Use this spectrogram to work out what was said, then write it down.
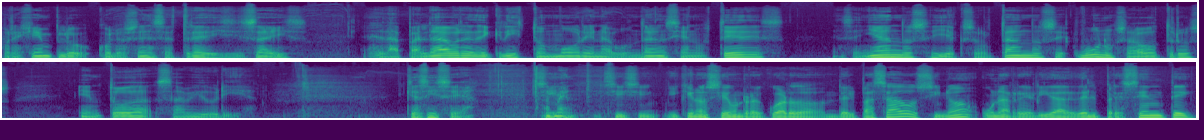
Por ejemplo, Colosenses 3.16, la palabra de Cristo mora en abundancia en ustedes, enseñándose y exhortándose unos a otros en toda sabiduría. Que así sea. Sí, Amén. sí, sí, y que no sea un recuerdo del pasado, sino una realidad del presente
